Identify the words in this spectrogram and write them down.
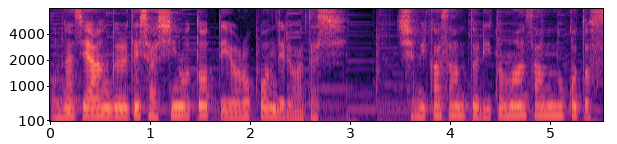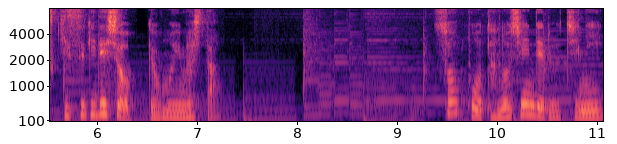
同じアングルで写真を撮って喜んでる私。シミカさんとリトマンさんのこと好きすぎでしょって思いました。倉庫を楽しんでるうちに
